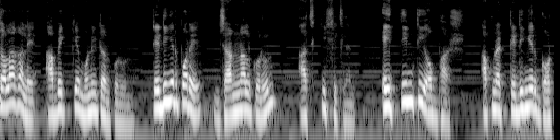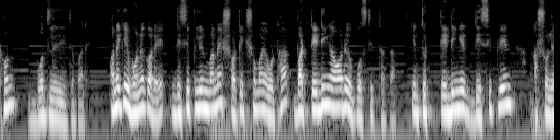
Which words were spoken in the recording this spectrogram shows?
চলাকালে আবেগকে মনিটর করুন। ট্রেডিংয়ের পরে জার্নাল করুন, আজ কি শিখলেন? এই তিনটি অভ্যাস আপনার ট্রেডিংয়ের গঠন বদলে দিতে পারে। অনেকেই মনে করে ডিসিপ্লিন মানে সঠিক সময় ওঠা বা ট্রেডিং আওয়ারে উপস্থিত থাকা, কিন্তু ট্রেডিংয়ের ডিসিপ্লিন আসলে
